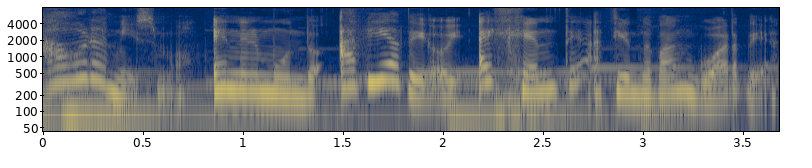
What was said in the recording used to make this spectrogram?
Ahora mismo, en el mundo, a día de hoy, hay gente haciendo vanguardia,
